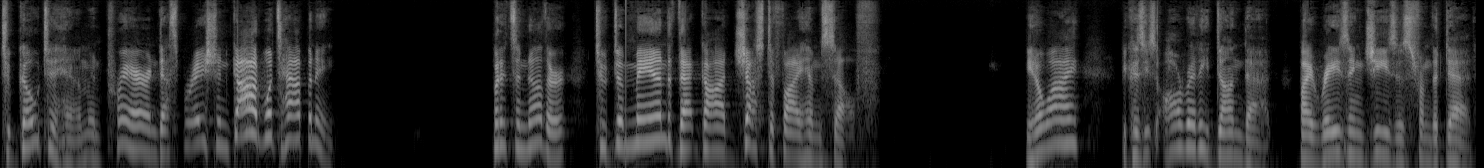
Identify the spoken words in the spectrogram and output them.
to go to Him in prayer and desperation God, what's happening? But it's another to demand that God justify Himself. You know why? Because He's already done that by raising Jesus from the dead.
